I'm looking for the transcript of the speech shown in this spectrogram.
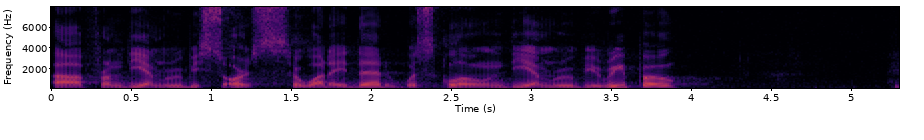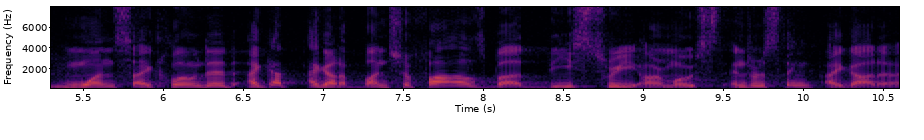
uh, from the mruby source. So what I did was clone the mruby repo, once I cloned it, I got, I got a bunch of files, but these three are most interesting. I got an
